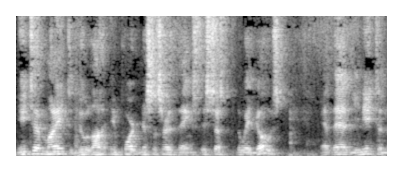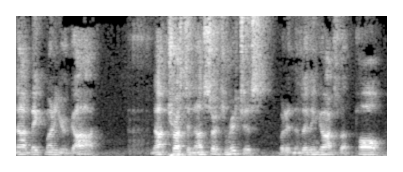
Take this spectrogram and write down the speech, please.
You need to have money to do a lot of important, necessary things. It's just the way it goes. And then you need to not make money your God, not trust in uncertain riches, but in the living God. That's what Paul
